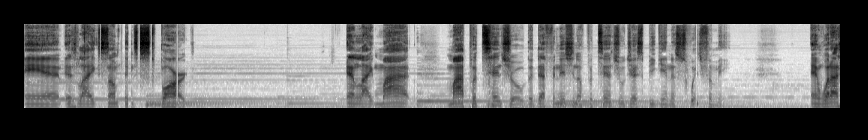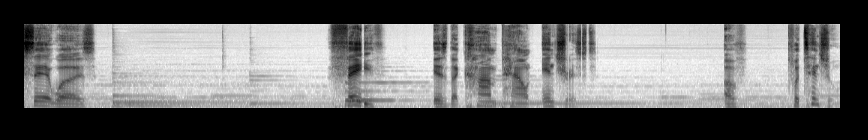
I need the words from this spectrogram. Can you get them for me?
and it's like something sparked and like my my potential the definition of potential just began to switch for me and what i said was faith is the compound interest of potential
